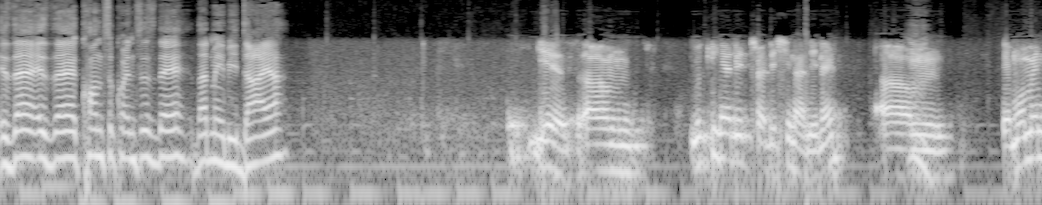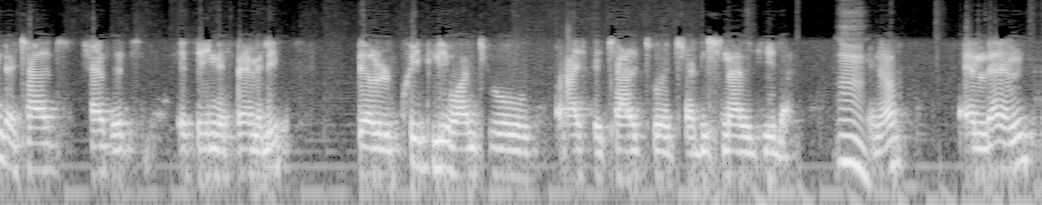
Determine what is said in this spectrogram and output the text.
Is there is there consequences there that may be dire? Yes, um, looking at it traditionally, né? um, the moment the child has it, it's in a family, they'll quickly want to raise the child to a traditional healer, Mm. you know? And then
